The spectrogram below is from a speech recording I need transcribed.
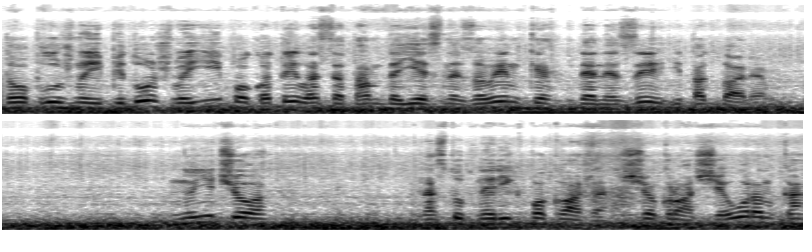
до плужної підошви і покотилася там, де є низовинки, де низи і так далі. Ну нічого, наступний рік покаже, що краще оранка,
